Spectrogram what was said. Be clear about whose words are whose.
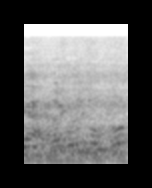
Speaker 1: 야, 너 우리 놓고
